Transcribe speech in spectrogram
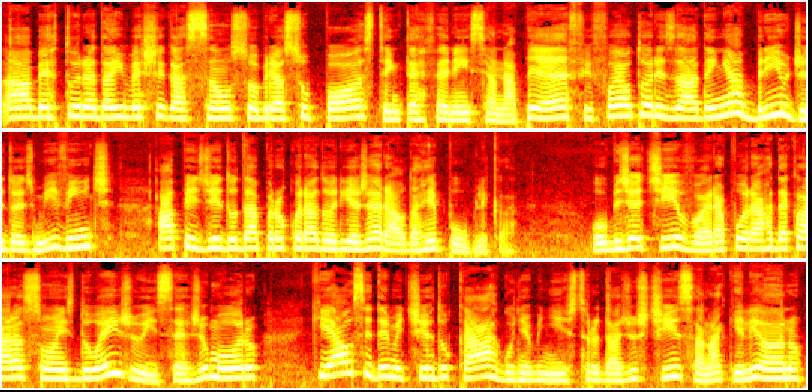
a abertura da investigação sobre a suposta interferência na PF foi autorizada em abril de 2020, a pedido da Procuradoria-Geral da República. O objetivo era apurar declarações do ex-juiz Sérgio Moro, que, ao se demitir do cargo de ministro da Justiça naquele ano,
